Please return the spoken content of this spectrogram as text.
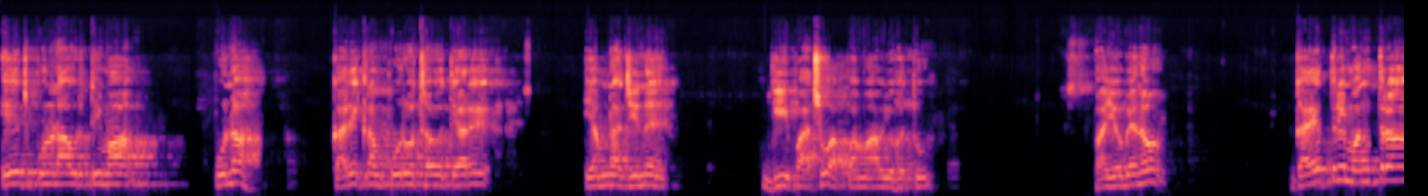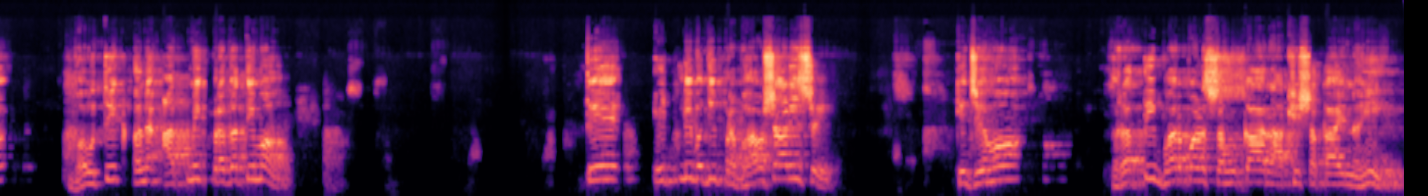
એ જ પૂર્ણાવૃત્તિમાં પુનઃ કાર્યક્રમ પૂરો થયો ત્યારે યમુનાજીને ઘી પાછું આપવામાં આવ્યું હતું. ભાઈઓ બહેનો ગાયત્રી મંત્ર ભૌતિક અને આત્મિક પ્રગતિમાં તે એટલી બધી પ્રભાવશાળી છે કે જેમાં રતિભર પણ શંકા રાખી શકાય નહીં.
